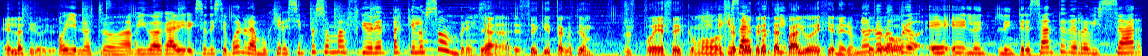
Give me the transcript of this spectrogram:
en la tiroides. Oye, nuestros amigos acá de dirección dicen, bueno, las mujeres siempre son más friolentas que los hombres. Ya, sé que esta cuestión pues, puede ser como Es que se ¿sabes puede prestar para algo de género. No, pero no, no, pero eh, eh, lo interesante de revisar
